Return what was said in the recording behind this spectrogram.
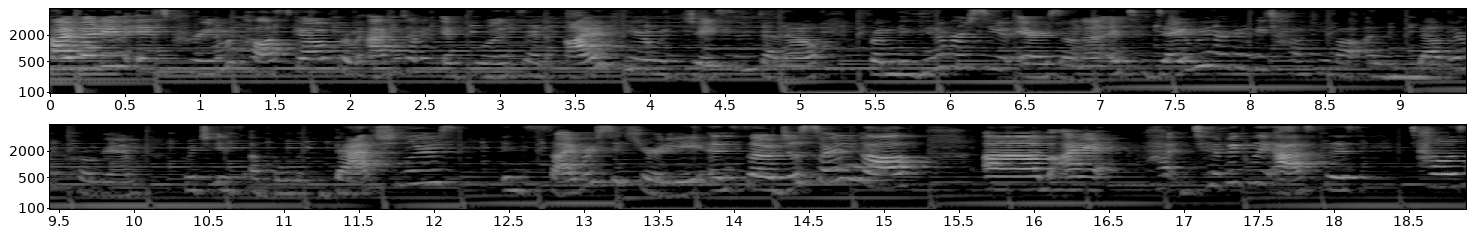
Hi, my name is Karina McCosco from Academic Influence, and I'm here with Jason Denno from the University of Arizona. And today we are going to be talking about another program, which is a bachelor's in cybersecurity. And so, just starting off, um, I typically ask this tell us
